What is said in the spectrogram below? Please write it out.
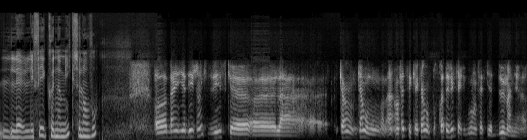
l'effet économique, selon vous? Euh, ben, il y a des gens qui disent que euh, la quand, quand on, en fait, c'est que quand pour protéger le caribou, en fait, il y a deux manières.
